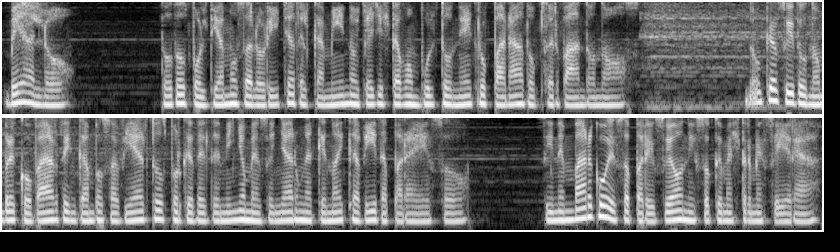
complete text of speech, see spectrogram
véanlo. Todos volteamos a la orilla del camino y allí estaba un bulto negro parado observándonos. Nunca he sido un hombre cobarde en campos abiertos porque desde niño me enseñaron a que no hay cabida para eso. Sin embargo, esa aparición hizo que me estremeciera.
